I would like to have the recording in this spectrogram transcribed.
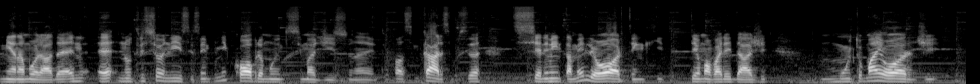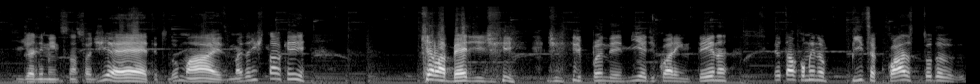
minha namorada é, é, nutricionista e sempre me cobra muito em cima disso, né? Então eu falo assim, cara, você precisa se alimentar melhor, tem que ter uma variedade muito maior de, de alimentos na sua dieta e tudo mais. Mas a gente tá aqui, aquela bad de, de, de pandemia, de quarentena. Eu tava comendo pizza quase todo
